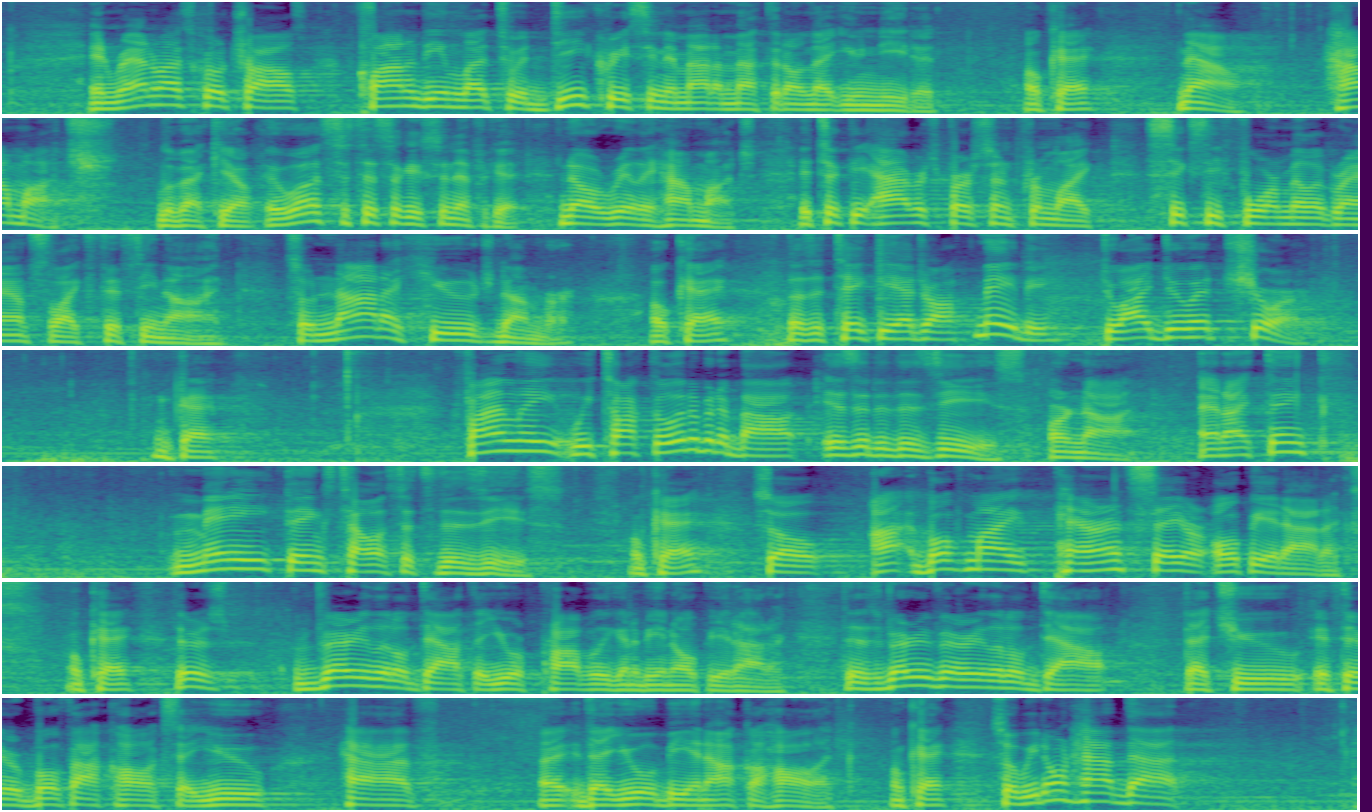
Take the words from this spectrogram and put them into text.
In randomized controlled trials, clonidine led to a decreasing amount of methadone that you needed. Okay? Now, how much? LoVecchio. It was statistically significant. No, really, how much? It took the average person from like 64 milligrams to like 59. So not a huge number. Okay? Does it take the edge off? Maybe. Do I do it? Sure. Okay? Finally, we talked a little bit about is it a disease or not? And I think many things tell us it's a disease. Okay, so I, both my parents say are opiate addicts. Okay, there's very little doubt that you are probably going to be an opiate addict. There's very, very little doubt that you, if they were both alcoholics, that you have uh, that you will be an alcoholic. Okay? So we don't have that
